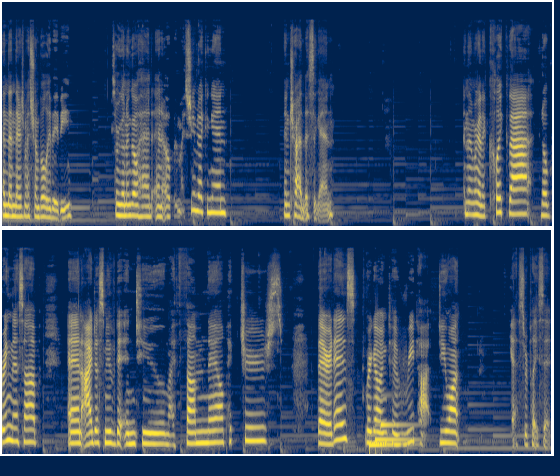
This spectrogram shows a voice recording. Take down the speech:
And then there's my Stromboli baby. So we're gonna go ahead and open my Stream Deck again and try this again. And then we're gonna click that. It'll bring this up and I just moved it into my thumbnail pictures. There it is. We're going to retype. Do you want, yes, replace it.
